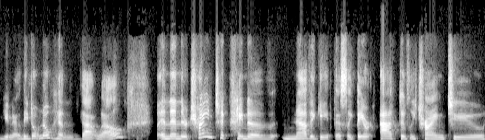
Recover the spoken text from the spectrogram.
You know, they don't know him that well. And then they're trying to kind of navigate this. Like they are actively trying to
